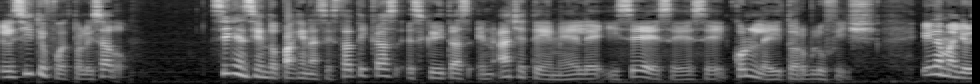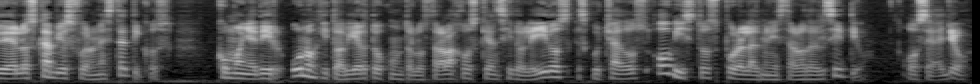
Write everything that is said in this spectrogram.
El sitio fue actualizado. Siguen siendo páginas estáticas escritas en HTML y CSS con el editor Bluefish, y la mayoría de los cambios fueron estéticos, como añadir un ojito abierto junto a los trabajos que han sido leídos, escuchados o vistos por el administrador del sitio, o sea yo.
